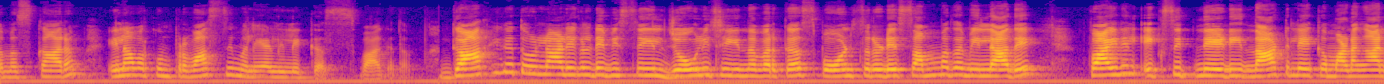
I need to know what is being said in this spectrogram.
നമസ്കാരം. എല്ലാവർക്കും പ്രവാസി മലയാളിയിലേക്ക് സ്വാഗതം. ഗാർഹിക തൊഴിലാളികളുടെ വിസയിൽ ജോലി ചെയ്യുന്നവർക്ക് സ്പോൺസറുടെ സമ്മതമില്ലാതെ ഫൈനൽ എക്സിറ്റ് നേടി നാട്ടിലേക്ക് മടങ്ങാൻ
